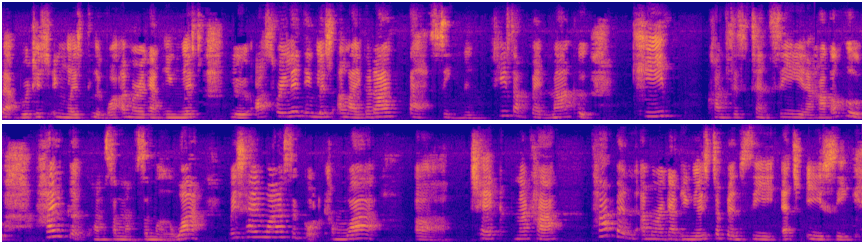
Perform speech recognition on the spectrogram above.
แบบ British English หรือว่า American English หรือ Australian English อะไรก็ได้ แต่สิ่งหนึ่งที่จำเป็นมากคือ keep consistency นะคะ ก็คือให้เกิดความสม่ำเสมอว่า ไม่ใช่ว่าสะกดคำว่า เช็คนะคะ ถ้าเป็น American English จะเป็น C H E C K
